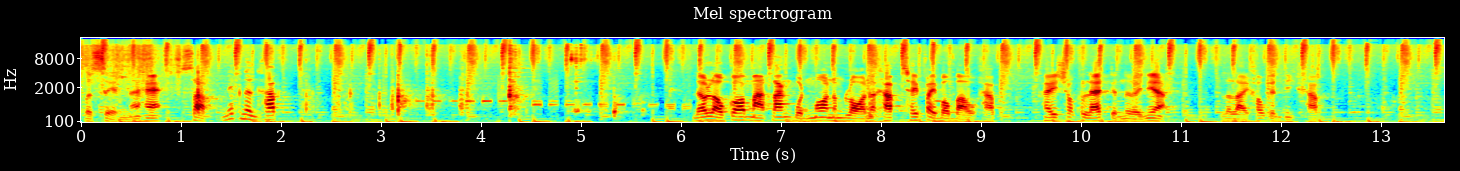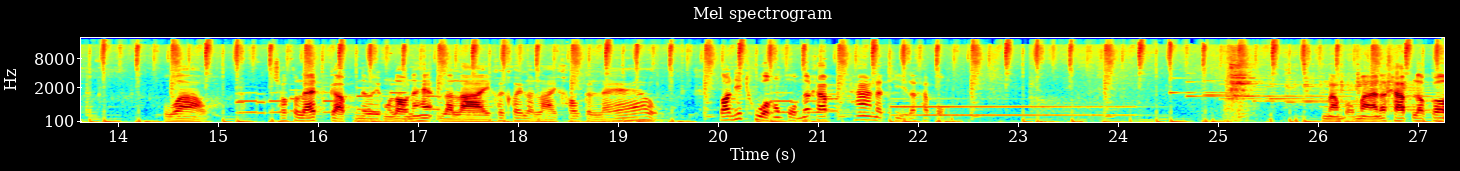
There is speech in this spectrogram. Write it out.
70%นะฮะ สับนิดนึงครับ แล้วเราก็มาตั้งบนหม้อน้ำร้อนนะครับ ใช้ไฟเบาๆครับ ให้ช็อกโกแลตกับเนยเนี่ยละลายเข้ากันดีครับ ว้าว ช็อกโกแลตกับเนยของเรานะฮะละลายค่อยๆ ละลายเข้ากันแล้ว ตอนนี้ถั่วของผมนะครับ 5 นาทีแล้วครับผม นำออกมานะครับ แล้วก็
